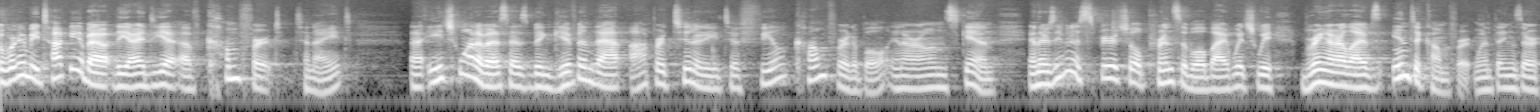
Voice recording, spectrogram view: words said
We're going to be talking about the idea of comfort tonight. Uh, each one of us has been given that opportunity to feel comfortable in our own skin. And there's even a spiritual principle by which we bring our lives into comfort when things are,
